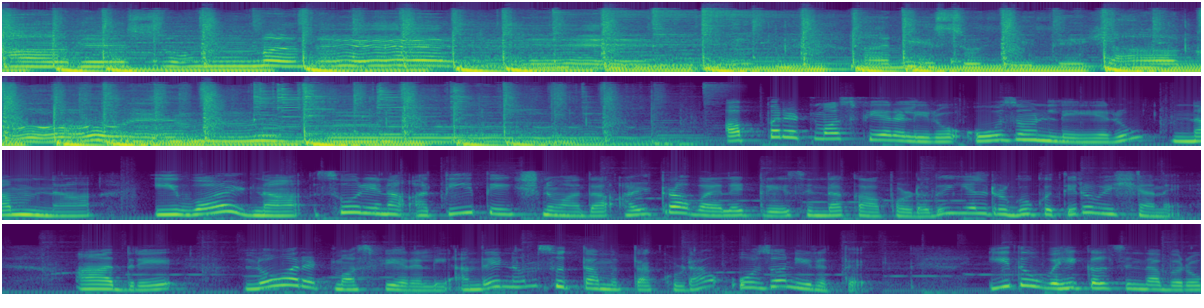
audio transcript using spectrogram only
ಹಾಗೆ ಸುಮ್ಮನೆ ಅನಿಸುತ್ತಿದೆ ಯಾಕೋ ಎಂದು ಅಪ್ಪರ್ ಅಟ್ಮಾಸ್ಫಿಯರಲ್ಲಿರೋ ಓಝೋನ್ ಲೇಯರು ನಮ್ಮನ್ನ ಈ ವರ್ಲ್ಡ್ನ ಸೂರ್ಯನ ಅತಿ ತೀಕ್ಷ್ಣವಾದ ಅಲ್ಟ್ರಾ ವೈಲೆಟ್ ರೇಸಿಂದ ಕಾಪಾಡೋದು ಎಲ್ರಿಗೂ ಗೊತ್ತಿರೋ ವಿಷಯನೇ. ಆದರೆ ಲೋವರ್ ಅಟ್ಮಾಸ್ಫಿಯರಲ್ಲಿ ಅಂದರೆ ನಮ್ಮ ಸುತ್ತಮುತ್ತ ಕೂಡ ಓಝೋನ್ ಇರುತ್ತೆ. ಇದು ವೆಹಿಕಲ್ಸಿಂದ ಬರೋ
